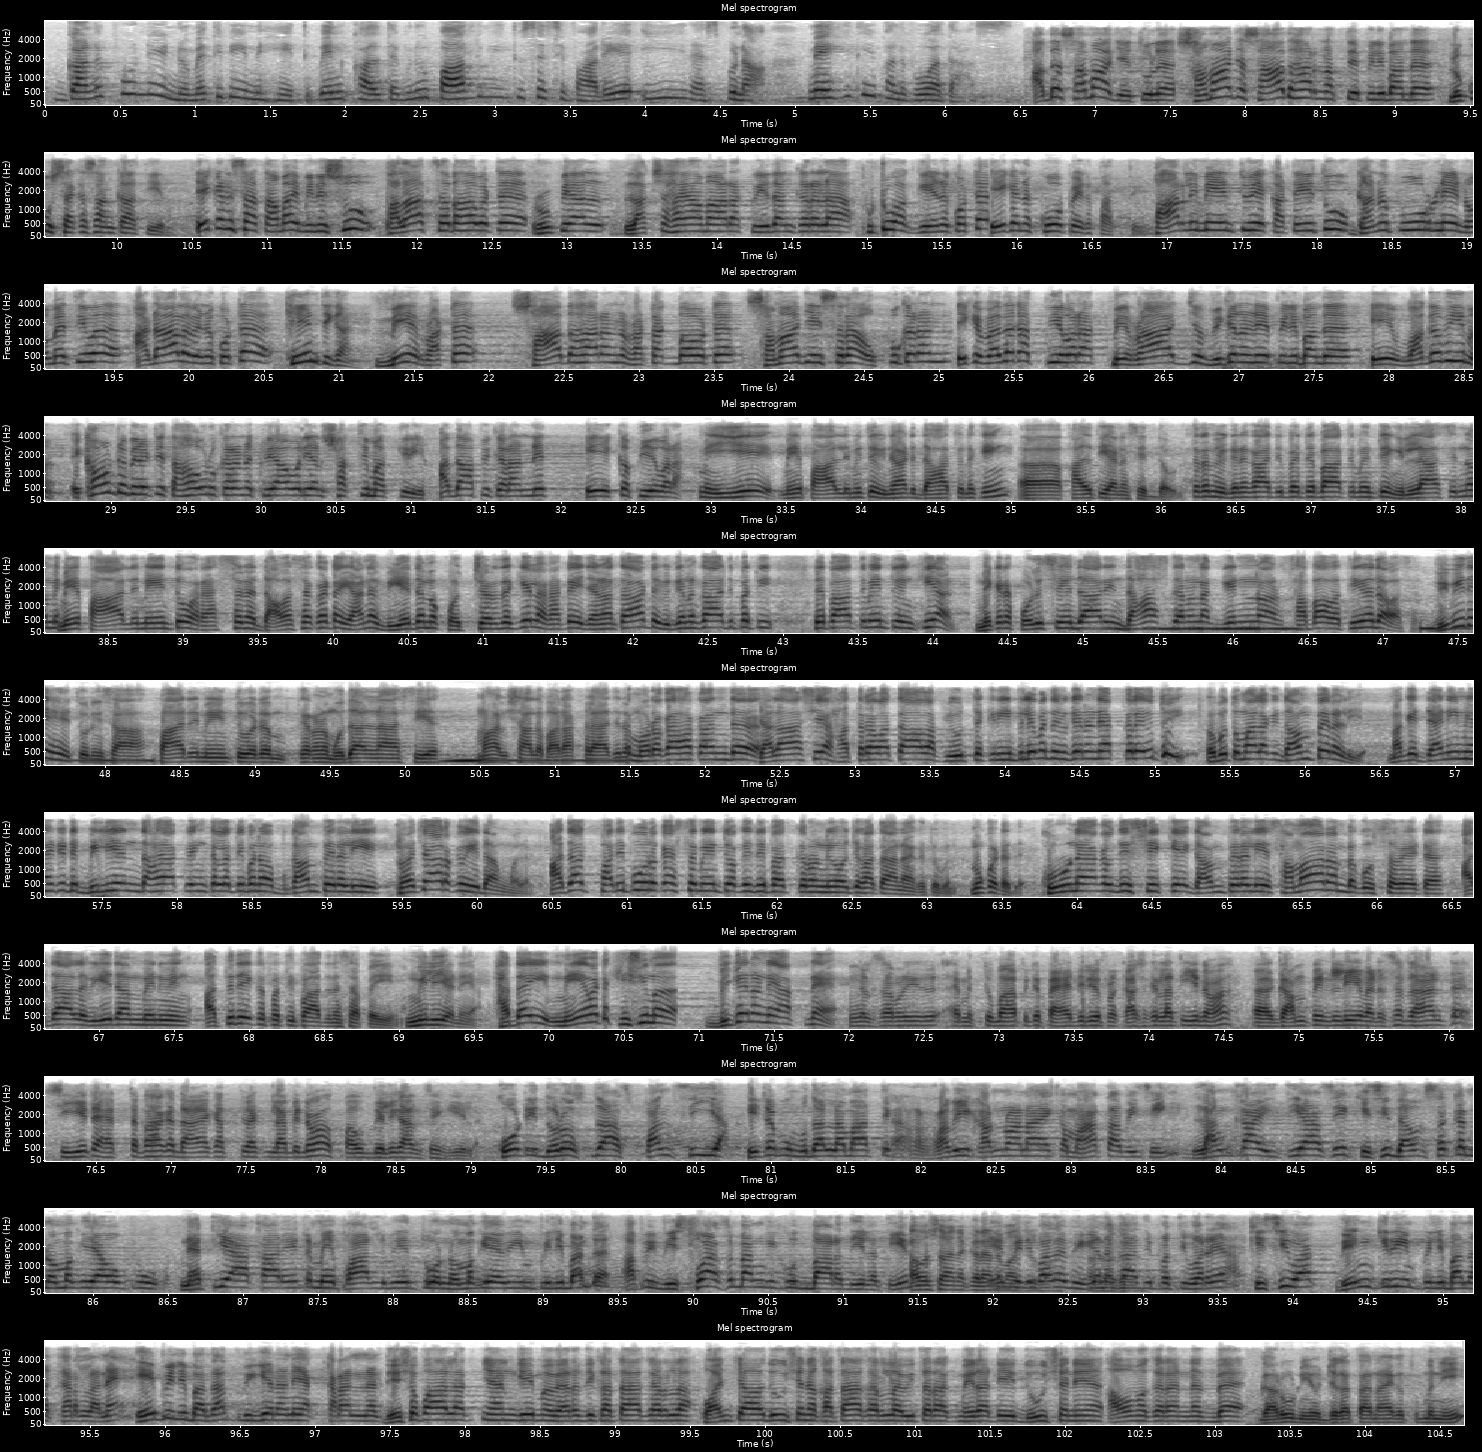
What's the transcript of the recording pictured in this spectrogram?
ගණපූර්ණයේ නොමැතිවීම හේතුවෙන් කල් තැබුණු පාර්ලිමේන්තු සැසිවාරය ඊයේ රැස්වුණා. මේ හිදී බලපු අදහස්. අද සමාජය තුළ සමාජ සාධාරණත්වය පිළිබඳ ලොකු සැකසංකා තියෙනවා. ඒක නිසා තමයි මිනිස්සු පළාත් සභාවට රුපියල් ලක්ෂ හයමාරක් වේදම් කරලා පුටුවක් ගේනකොට ඒ ගැන කෝපයට පත් වෙනවා. පාර්ලිමේන්තුවේ කටයුතු ඝනපූර්ණේ නොමැතිව අඩාල වෙනකොට කේන්ති ගන්න. මේ රට සාධාරණ රටක් බවට සමාජය ඉස්සරහා ඔප්පු කරන්න ඒක වැදගත් පියවරක් මේ රාජ්‍ය විගණනය පිළිබඳ ඒ වගවීම accountability තහවුරු කරන ක්‍රියාවලියන් ශක්තිමත් කිරීම. අද අපි කරන්නේත් ඒ එක පියවරක්. මේ ඊයේ මේ පාර්ලිමේන්තුව විනාඩි 13කින් කල් තියන සිද්ධ වුණා. අතරම විගණකාධිපති දෙපාර්තමේන්තුවෙන් ඉල්ලා සිටිනවා මේ පාර්ලිමේන්තුව රැස්වෙන දවසකට යන වියදම කොච්චරද කියලා රටේ ජනතාවට විගණකාධිපති දෙපාර්තමේන්තුවෙන් කියන්නේ. මේකට පොලිස් නිලධාරීන් දහස් ගණනක් ගෙන්වනවා සභාව තියෙන දවස. විවිධ හේතු නිසා පාර්ලිමේන්තුවට කරන මුදල් නාස්තිය මහ විශාල බරක් වෙලා තියෙනවා. මොරගහකන්ද ජලාශය හතර වතාවක් විවෘත කිරීම පිළිබඳ විගණනයක් කළ යුතුයි. ඔබතුමාලාගේ ගම්පෙරළිය. මගේ දැනීම හැටියට බිලියන් 10ක් වෙන් කරලා තිබෙනවා ගම්පෙරළියේ ප්‍රචාරක වියදම් වල. අදත් පරිපූර්ණක ඇස්තමේන්තුවක් ඉදිරිපත් කරන නියෝජක කතානායකතුමනි. මොකටද? කුරුණෑගල දිස්ත්‍රික්කයේ ගම්පෙරළියේ සමාරම්භක උත්සවයට අදාළ වියදම් වෙනුවෙන් අතිරේක ප්‍රතිපාදන සැපයීම මිලියනයක්. හැබැයි මේවට කිසිම විගණනයක් නැහැ. මංගල සමරීර ඇමතුමා අපිට පැහැදිලිව ප්‍රකාශ කරලා තියෙනවා ගම්පෙරළියේ වැඩසටහනට 175ක දායකත්වයක් ලැබෙනවා පෞද්ගලික අංශයෙන් කියලා. කෝටි 12500ක් හිටපු මුදල් අමාත්‍ය රවි කරුණානායක මහතා විසින් ලංකා ඉතිහාසයේ කිසි දවසක නොමග යවපු නැති ආකාරයට මේ පාර්ලිමේන්තුව නොමග යැවීම පිළිබඳ අපි විශ්වාස භංගිකුත් බාර දීලා තියෙනවා. අවසන් කරන්න පිළිබඳ විගණකාධිපතිවරයා කිසිවක් වෙන් කිරීම පිළිබඳ කරලා නැහැ. ඒ පිළිබඳත් විගණනයක් කරන්න දේශපාලඥයන්ගේම වැරදි කතා කරලා වංචා දූෂණ කතා කරලා විතරක් මේ රටේ දූෂණය අවම කරන්නත් බෑ. ගරු නියෝජ්‍ය කතානායකතුමනි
